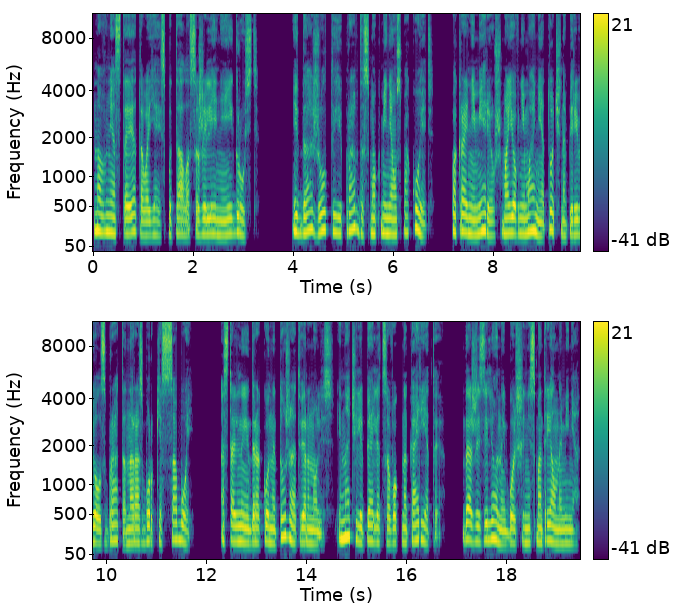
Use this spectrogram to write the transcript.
но вместо этого я испытала сожаление и грусть. И да, желтый и правда смог меня успокоить. По крайней мере, уж мое внимание точно перевел с брата на разборки с собой. Остальные драконы тоже отвернулись и начали пялиться в окна кареты. Даже зеленый больше не смотрел на меня,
